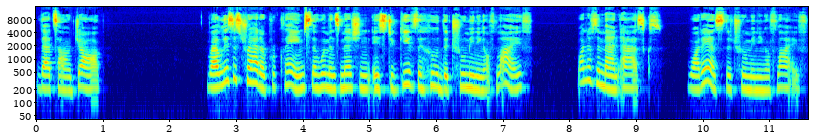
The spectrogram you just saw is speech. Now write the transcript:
that's our job. While Lysistrata proclaims that women's mission is to give the hood the true meaning of life, one of the men asks, what is the true meaning of life?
